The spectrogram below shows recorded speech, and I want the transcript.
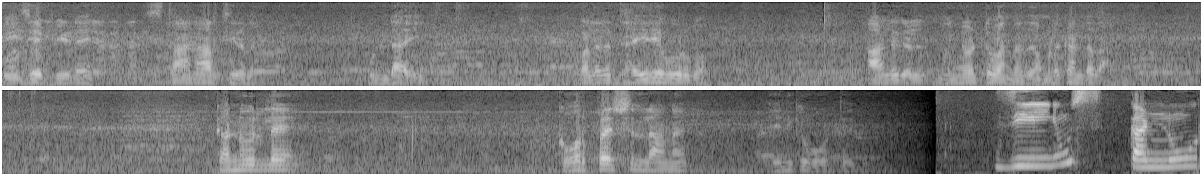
ബി ജെ പിയുടെ സ്ഥാനാർത്ഥികൾ ഉണ്ടായി. വളരെ ധൈര്യപൂർവം ആളുകൾ മുന്നോട്ട് വന്നത് നമ്മൾ കണ്ടതാണ്. കണ്ണൂരിലെ കോർപ്പറേഷനിലാണ് എനിക്ക് വോട്ട്. ജീൽ news Kannur.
